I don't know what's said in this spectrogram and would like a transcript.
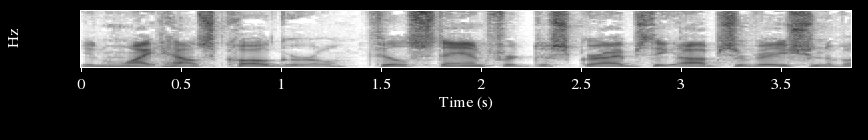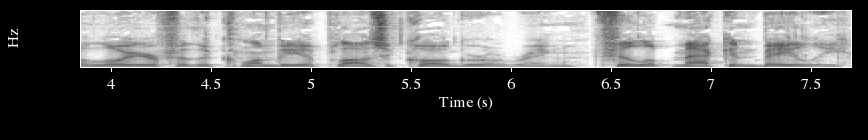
In White House Call Girl, Phil Stanford describes the observation of a lawyer for the Columbia Plaza Call Girl ring, Philip Mackin Bailey,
